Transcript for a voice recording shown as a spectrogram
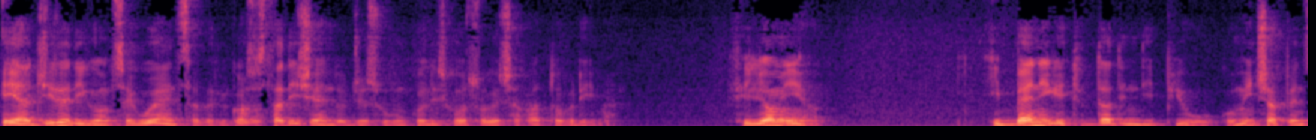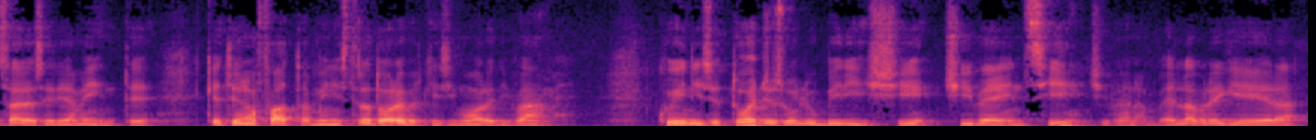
e agire di conseguenza, perché cosa sta dicendo Gesù con quel discorso che ci ha fatto prima? Figlio mio, i beni che ti ho dato in di più, comincia a pensare seriamente che te ne ho fatto amministratore perché si muore di fame. Quindi se tu a Gesù gli ubbidisci, ci pensi, ci fai una bella preghiera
